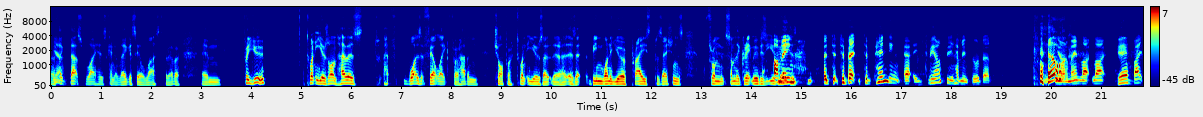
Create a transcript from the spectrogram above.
I Yeah. think that's why his kind of legacy will last forever. Um, for you, twenty years on, how is what has it felt like for having Chopper twenty years out there? Has it been one of your prized possessions from some of the great movies that you've I made? I mean, uh, to, to be, depending. Uh, to be honest with you, I haven't even thought about. You know what I mean? Like, like, yeah, ba-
